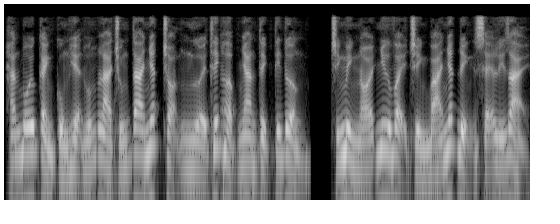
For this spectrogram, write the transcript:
hắn bối cảnh cùng hiện hướng là chúng ta nhất chọn người thích hợp nhan tịch tin tưởng, chính mình nói như vậy trình bá nhất định sẽ lý giải.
